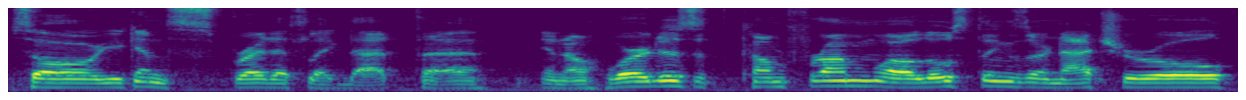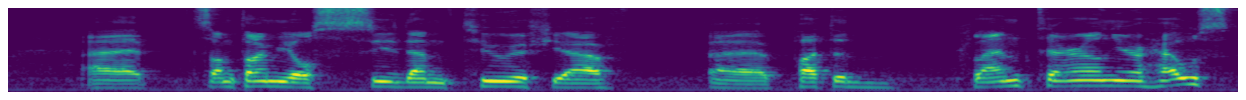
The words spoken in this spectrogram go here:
So you can spread it like that. Uh, you know, where does it come from? Well, those things are natural. Uh, Sometimes you'll see them too if you have uh, potted plant around your house.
